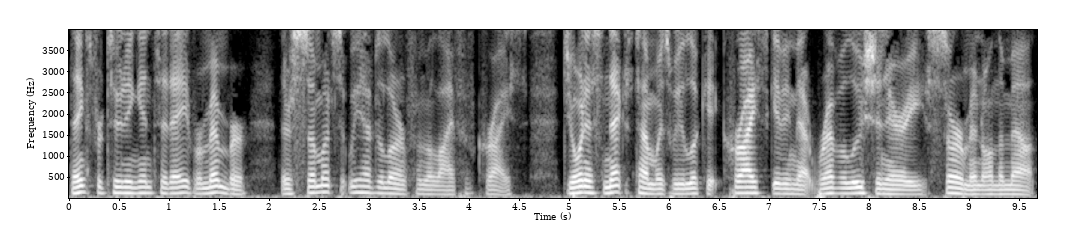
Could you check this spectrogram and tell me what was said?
Thanks for tuning in today. Remember, there's so much that we have to learn from the life of Christ. Join us next time as we look at Christ giving that revolutionary Sermon on the Mount,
